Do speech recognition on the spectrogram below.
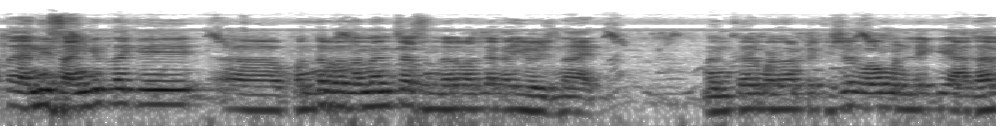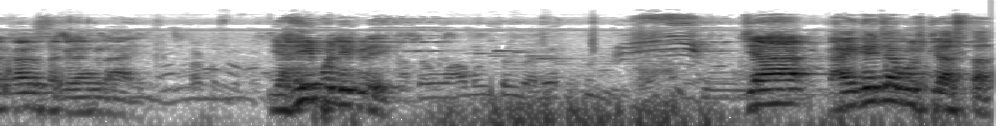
आता यांनी सांगितलं की पंतप्रधानांच्या संदर्भातल्या काही योजना आहेत. नंतर मला वाटतं किशोर भाऊ म्हणले की आधार कार्ड सगळ्यांकडे आहे. याही पलीकडे ज्या कायद्याच्या गोष्टी असतात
